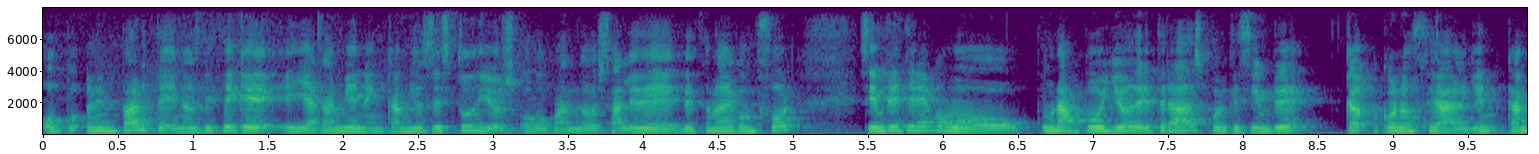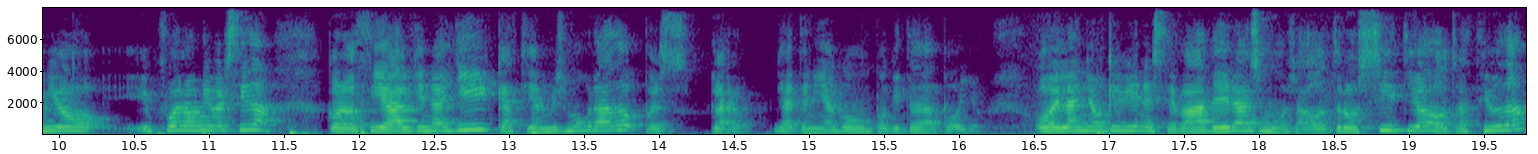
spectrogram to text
o, en parte. Nos dice que ella también en cambios de estudios o cuando sale de, de zona de confort, siempre tiene como un apoyo detrás porque siempre conoce a alguien. Cambio, fue a la universidad, conocía a alguien allí que hacía el mismo grado, pues claro, ya tenía como un poquito de apoyo. O el año que viene se va de Erasmus a otro sitio, a otra ciudad,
